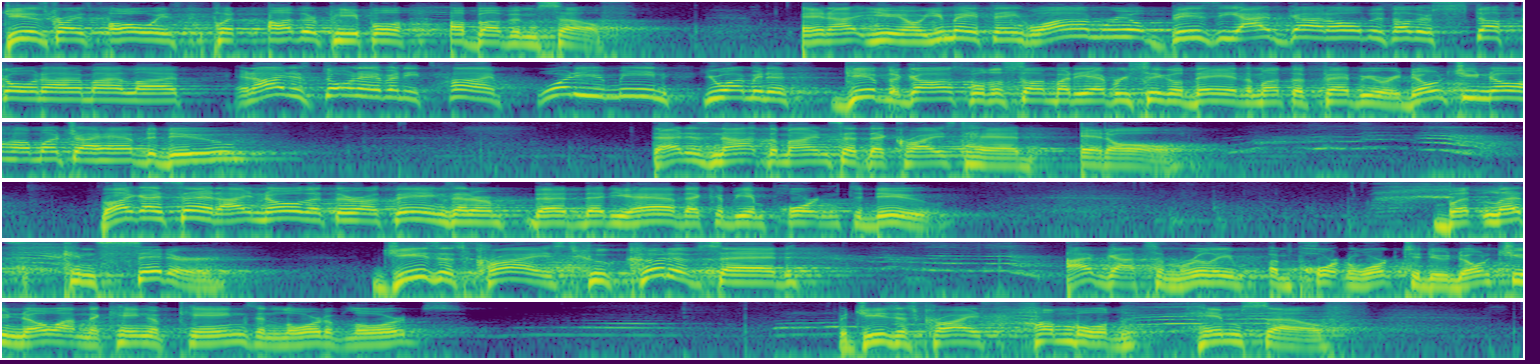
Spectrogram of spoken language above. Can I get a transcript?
Jesus Christ always put other people above himself. And I, you know, you may think, well, I'm real busy. I've got all this other stuff going on in my life, and I just don't have any time. What do you mean you want me to give the gospel to somebody every single day in the month of February? Don't you know how much I have to do? That is not the mindset that Christ had at all. Like I said, I know that there are things that, are, that, that you have that could be important to do. But let's consider Jesus Christ, who could have said, I've got some really important work to do. Don't you know I'm the King of Kings and Lord of Lords? But Jesus Christ humbled himself.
